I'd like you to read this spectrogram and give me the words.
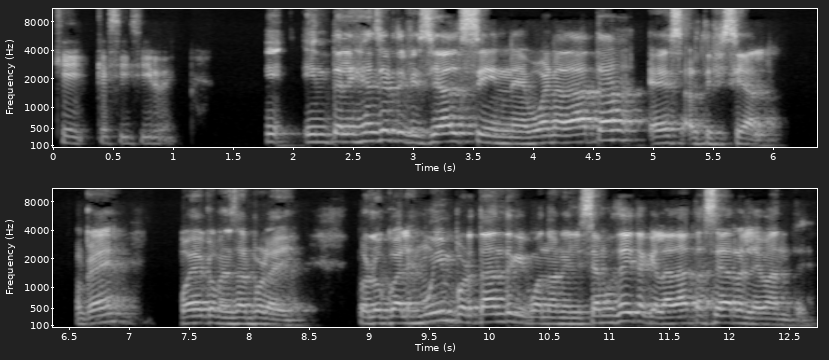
que, que sí sirven. Inteligencia artificial sin eh, buena data es artificial. ¿Ok? Voy a comenzar por ahí. Por lo cual es muy importante que cuando analicemos data, que la data sea relevante.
